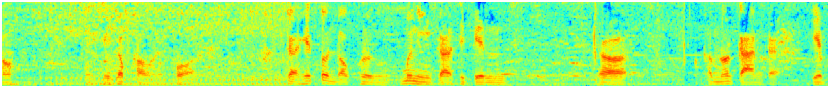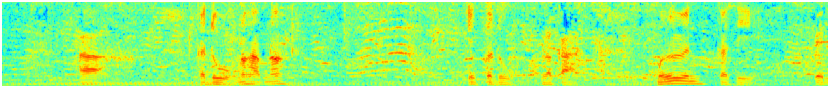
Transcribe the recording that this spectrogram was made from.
วแกงกับเขาให้พอ กะเฮ็ดต้นดอกเพิงเมื่อนี้กะสิเป็นเอ่อกำหนดการกะเก็บกระดูกนะครับเนาะเก็บกระดูกแล้วก็มืออื่นกะสิเป็น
